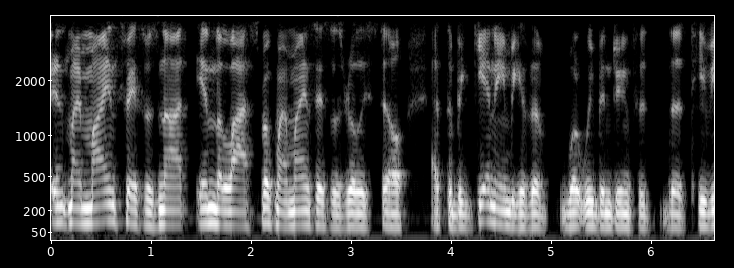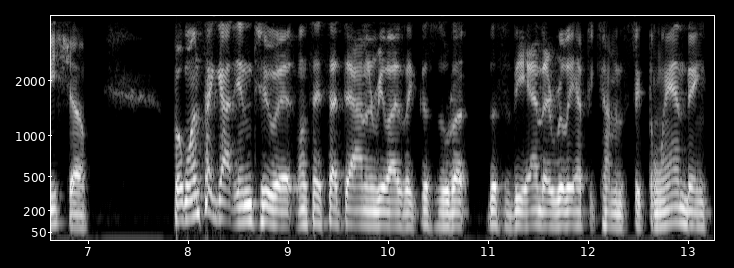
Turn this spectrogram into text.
in, my mind space was not in the last book. My mind space was really still at the beginning because of what we've been doing for the TV show. But once I got into it, once I sat down and realized like this is what this is the end, I really have to come and stick the landing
